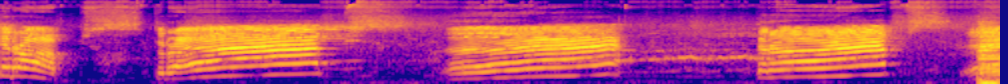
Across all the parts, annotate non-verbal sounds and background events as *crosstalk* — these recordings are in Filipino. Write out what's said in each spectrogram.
Trops! Trops! Eh! Trops! Eh!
